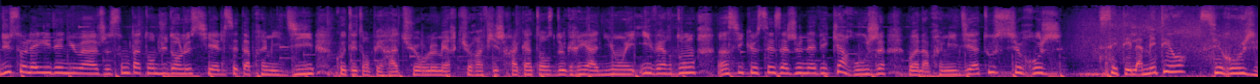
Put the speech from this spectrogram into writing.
Du soleil et des nuages sont attendus dans le ciel cet après-midi. Côté température, le mercure affichera 14 degrés à Nyon et Yverdon, ainsi que 16 à Genève et Carouge. Bon après-midi à tous sur Rouge. C'était la météo, c'est Rouge.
